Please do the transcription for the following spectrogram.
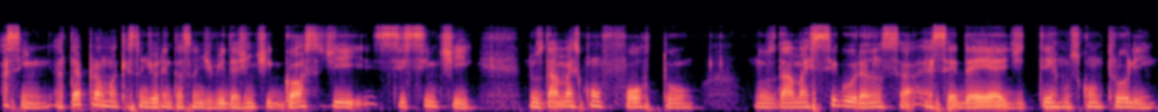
assim, até para uma questão de orientação de vida, a gente gosta de se sentir, nos dá mais conforto, nos dá mais segurança essa ideia de termos controle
